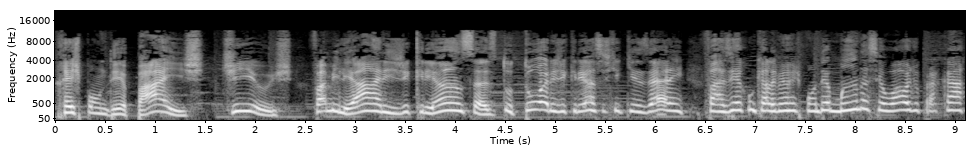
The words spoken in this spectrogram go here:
responder. Pais, tios, familiares de crianças, tutores de crianças que quiserem fazer com que elas venham responder, manda seu áudio pra cá.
